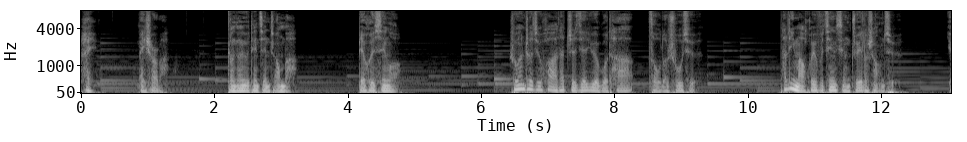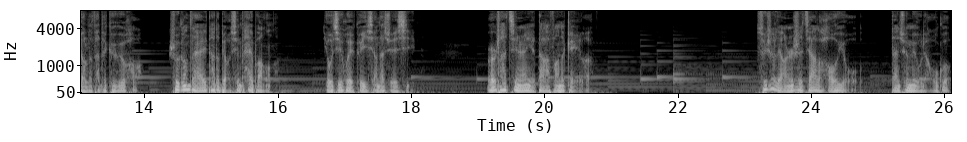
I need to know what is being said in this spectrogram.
嘿，没事吧？”刚刚有点紧张吧，别灰心哦。说完这句话，他直接越过他走了出去。他立马恢复清醒，追了上去，要了他的 QQ 号，说刚才他的表现太棒了，有机会可以向他学习。而他竟然也大方的给了。随着两人是加了好友，但却没有聊过。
